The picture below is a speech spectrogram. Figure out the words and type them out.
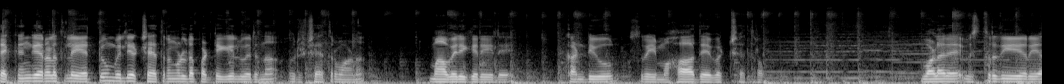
തെക്കൻ കേരളത്തിലെ ഏറ്റവും വലിയ ക്ഷേത്രങ്ങളുടെ പട്ടികയിൽ വരുന്ന ഒരു ക്ഷേത്രമാണ് മാവേലിക്കരയിലെ കണ്ടിയൂർ ശ്രീ മഹാദേവ ക്ഷേത്രം. വളരെ വിസ്തൃതിയേറിയ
